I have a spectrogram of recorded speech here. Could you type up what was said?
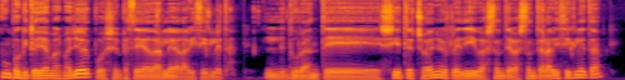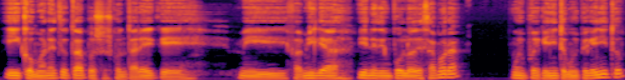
Un poquito ya más mayor, pues empecé a darle a la bicicleta. Durante 7-8 años le di bastante, bastante a la bicicleta y como anécdota pues os contaré que mi familia viene de un pueblo de Zamora, muy pequeñito, muy pequeñito,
